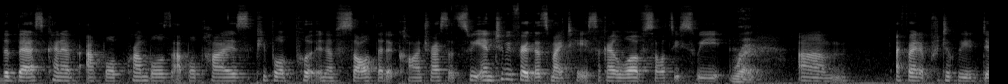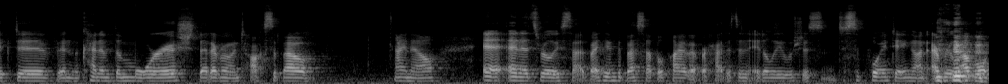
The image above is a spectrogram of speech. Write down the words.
the best kind of apple crumbles, apple pies, people have put enough salt that it contrasts that sweet. And to be fair, that's my taste. Like I love salty sweet. Right. Um, I find it particularly addictive and kind of the moreish that everyone talks about. I know. And, and it's really sad, but I think the best apple pie I've ever had is in Italy, which is disappointing on every level,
